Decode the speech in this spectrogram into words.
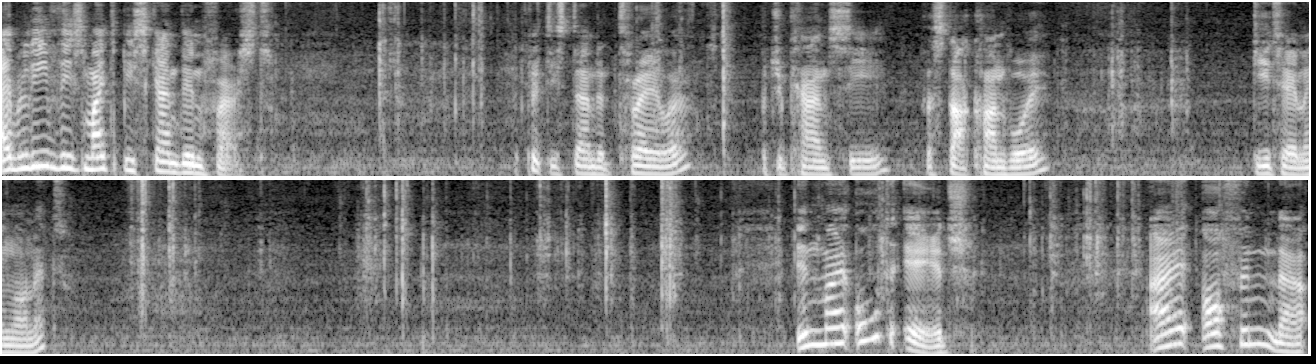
I believe these might be scanned in first. Pretty standard trailer, but you can see the Star Convoy detailing on it. In my old age, I often now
